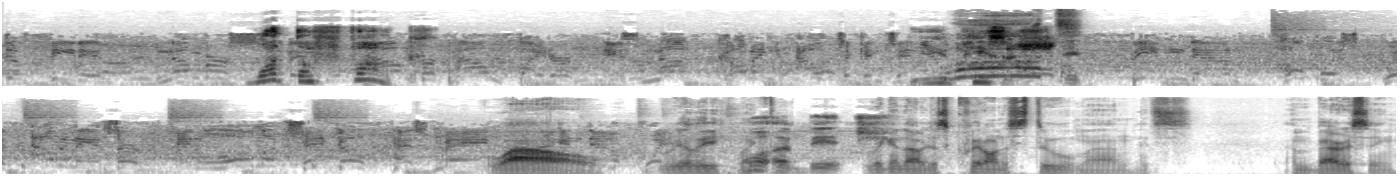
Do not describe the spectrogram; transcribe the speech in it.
The What the fuck? pound-for-pound fighter is not coming out to continue. You piece of shit. Beaten down, hopeless, without an answer, and Lomachenko has made Wow. Really? Like What a the- bitch. Rigondeaux just quit on the stool, man. It's embarrassing.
